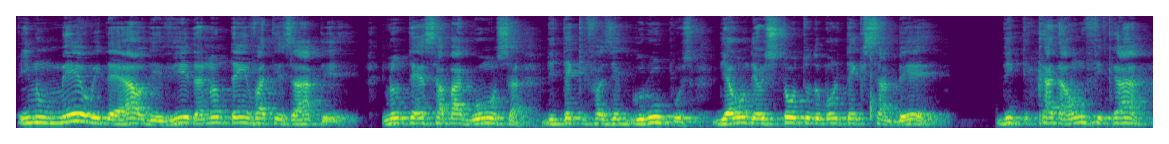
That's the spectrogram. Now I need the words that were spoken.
E no meu ideal de vida não tem WhatsApp, não tem essa bagunça de ter que fazer grupos, de onde eu estou, todo mundo tem que saber, de cada um ficar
